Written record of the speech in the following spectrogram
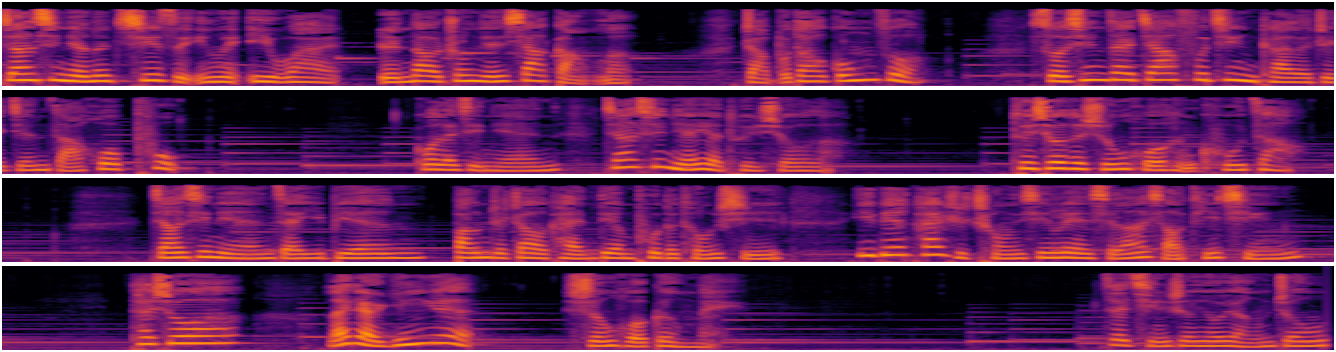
江西年的妻子因为意外人到中年下岗了，找不到工作，索性在家附近开了这间杂货铺。过了几年，江西年也退休了，退休的生活很枯燥。江西年在一边帮着照看店铺的同时，一边开始重新练习拉小提琴。他说：“来点音乐，生活更美。”在琴声悠扬中，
